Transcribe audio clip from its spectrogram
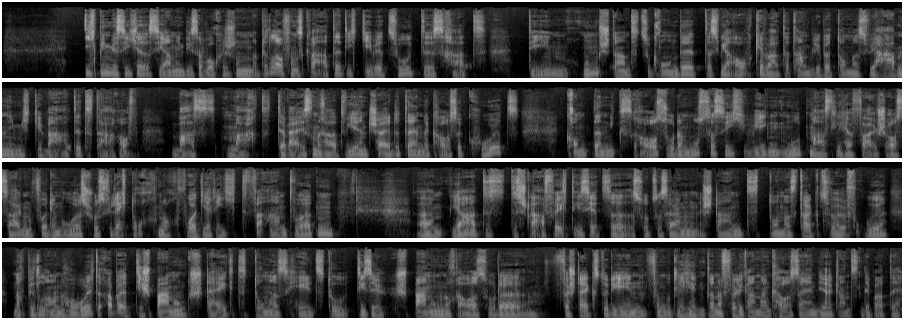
Ich bin mir sicher, Sie haben in dieser Woche schon ein bisschen auf uns gewartet. Ich gebe zu, das hat dem Umstand zugrunde, dass wir auch gewartet haben, lieber Thomas. Wir haben nämlich gewartet darauf, was macht der Waisenrat? Wie entscheidet er in der Causa Kurz? Kommt da nichts raus oder muss er sich wegen mutmaßlicher Falschaussagen vor dem Urausschuss vielleicht doch noch vor Gericht verantworten? Ähm, ja, das, das Strafrecht ist jetzt äh, sozusagen Stand Donnerstag 12 Uhr noch ein bisschen on hold, aber die Spannung steigt. Thomas, hältst du diese Spannung noch aus oder versteigst du die in vermutlich irgendeiner völlig anderen Causa in der ganzen Debatte?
